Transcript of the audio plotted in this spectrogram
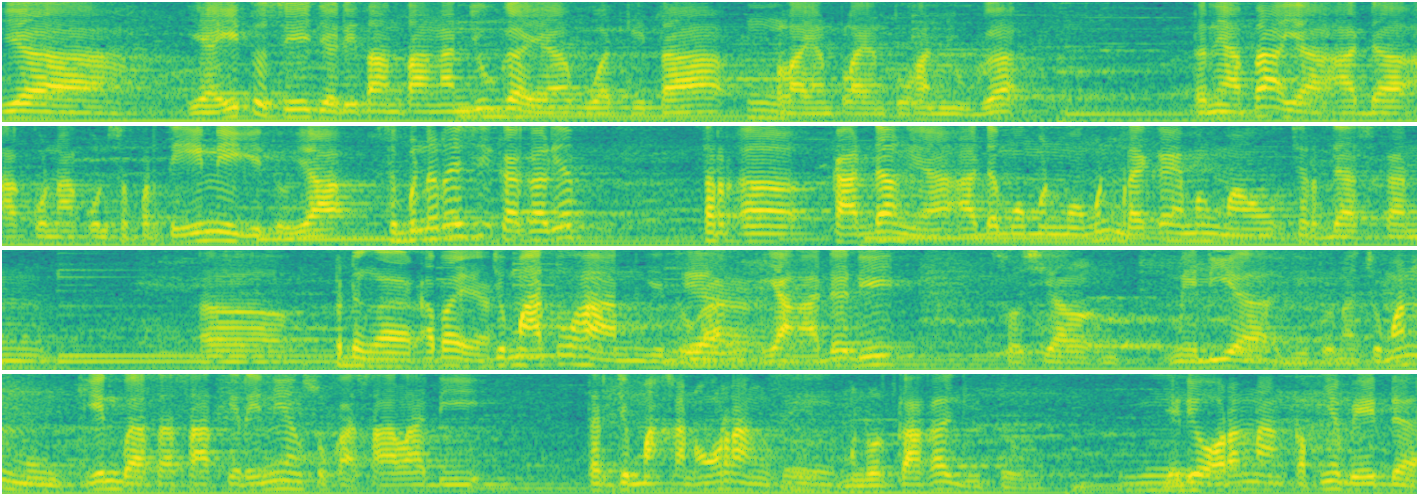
ya ya itu sih jadi tantangan juga ya buat kita pelayan-pelayan Tuhan juga. Ternyata ya ada akun-akun seperti ini gitu. Ya sebenarnya sih kakak lihat ter, eh, kadang ya ada momen-momen mereka emang mau cerdaskan eh, Pendengar apa ya? jemaat Tuhan gitu Iya. kan yang ada di sosial media gitu. Nah, cuman mungkin bahasa satir ini yang suka salah diterjemahkan orang sih menurut Kakak gitu. Jadi orang nangkepnya beda.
